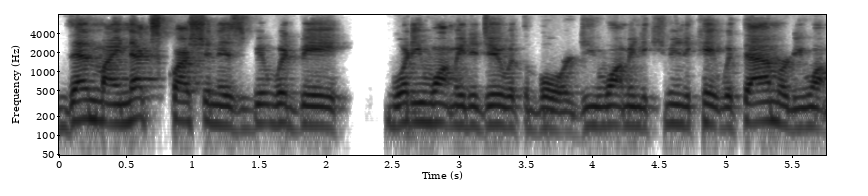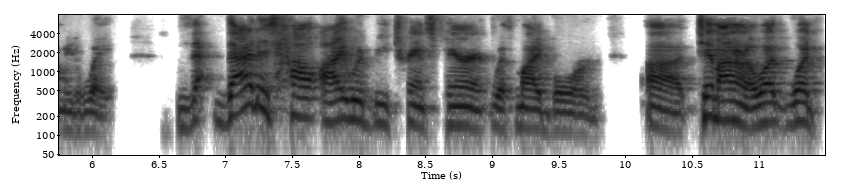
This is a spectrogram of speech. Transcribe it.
Then my next question is would be, what do you want me to do with the board? Do you want me to communicate with them or do you want me to wait? That that is how I would be transparent with my board. Uh, Tim, I don't know what what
